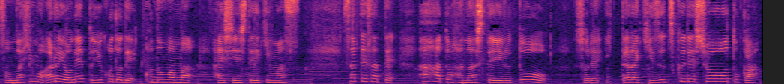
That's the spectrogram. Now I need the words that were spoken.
そんな日もあるよねということで、このまま配信していきます。さてさて、母と話していると、それ言ったら傷つくでしょうとか、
